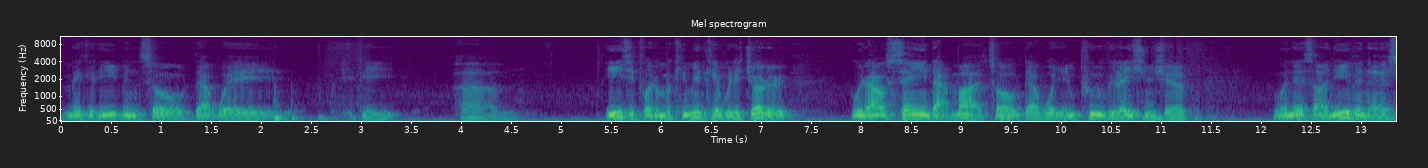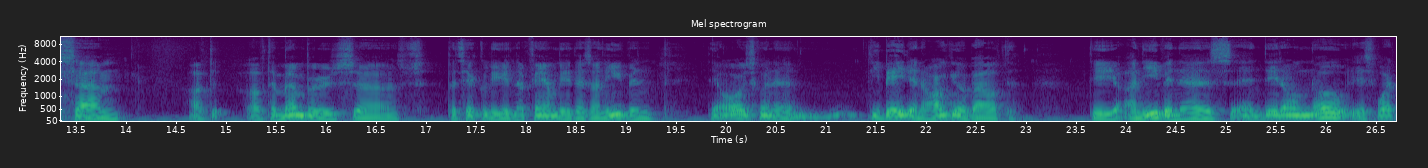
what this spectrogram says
make it even so that way it be um, easy for them to communicate with each other without saying that much. So that would improve relationship. When there's unevenness um, of the, of the members, uh, particularly in the family that's uneven, they're always going to debate and argue about the unevenness, and they don't know is what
